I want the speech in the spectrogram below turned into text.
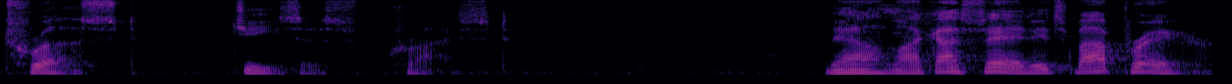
trust Jesus Christ. Now, like I said, it's my prayer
